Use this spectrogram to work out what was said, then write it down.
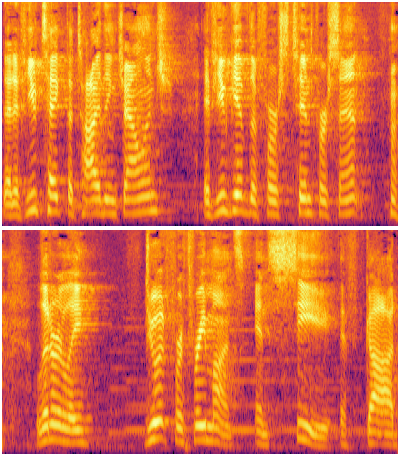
that if you take the tithing challenge, if you give the first 10%, literally do it for three months and see if God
